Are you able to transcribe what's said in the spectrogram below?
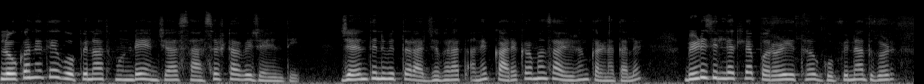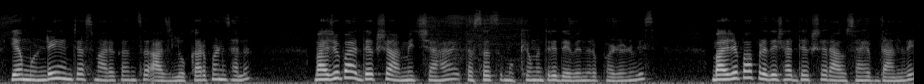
लोकनेते गोपीनाथ मुंडे यांच्या सहासष्टावी जयंती. जयंतीनिमित्त राज्यभरात अनेक कार्यक्रमांचं आयोजन करण्यात आलंय. बीड जिल्ह्यातल्या परळी इथं गोपीनाथगड या मुंडे यांच्या स्मारकांचं आज लोकार्पण झालं. भाजपा अध्यक्ष अमित शहा तसंच मुख्यमंत्री देवेंद्र फडणवीस भाजपा प्रदेशाध्यक्ष रावसाहेब दानवे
